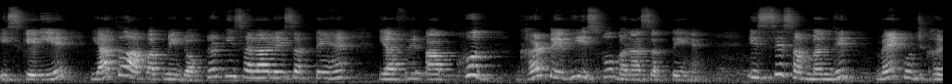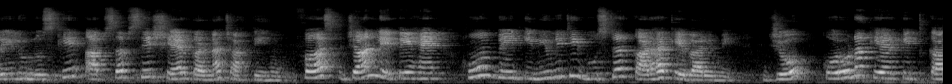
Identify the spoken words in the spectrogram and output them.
इसके लिए या तो आप अपने डॉक्टर की सलाह ले सकते हैं, या फिर आप खुद घर पे भी इसको बना सकते हैं। इससे संबंधित मैं कुछ घरेलू नुस्खे आप सबसे शेयर करना चाहती हूँ। फ़र्स्ट जान लेते हैं होम मेड इम्यूनिटी बूस्टर काढ़ा के बारे में। जो कोरोना केयर किट का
